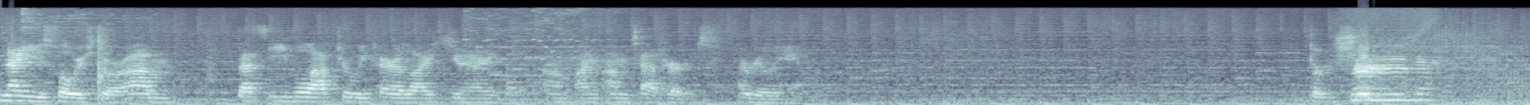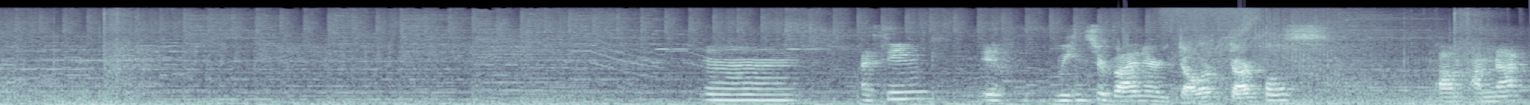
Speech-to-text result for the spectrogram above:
not use full restore. Um, that's evil after we paralyzed you and everything. Um, I'm, I'm tad hurt. I really am. Sure. Mm, I think if we can survive in our dark dark pulse, um, I'm not.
